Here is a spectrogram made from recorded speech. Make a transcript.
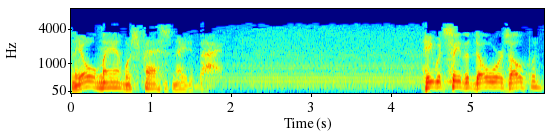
And the old man was fascinated by it. He would see the doors open.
